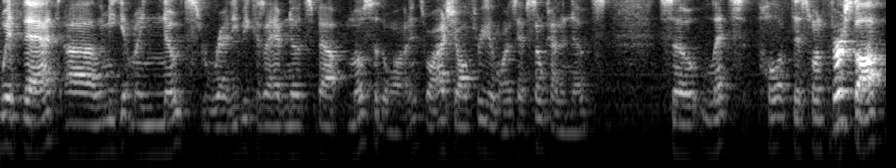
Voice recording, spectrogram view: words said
with that. Uh, let me get my notes ready because I have notes about most of the wines. Well, actually, all three of the wines have some kind of notes. So let's pull up this one. First off,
